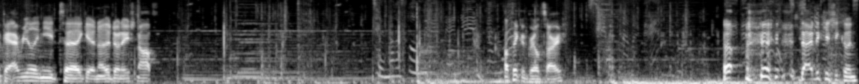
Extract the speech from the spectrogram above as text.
Okay, I really need to get another donation off. I'll take a grilled, sorry. Oh, died to Kishikun.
